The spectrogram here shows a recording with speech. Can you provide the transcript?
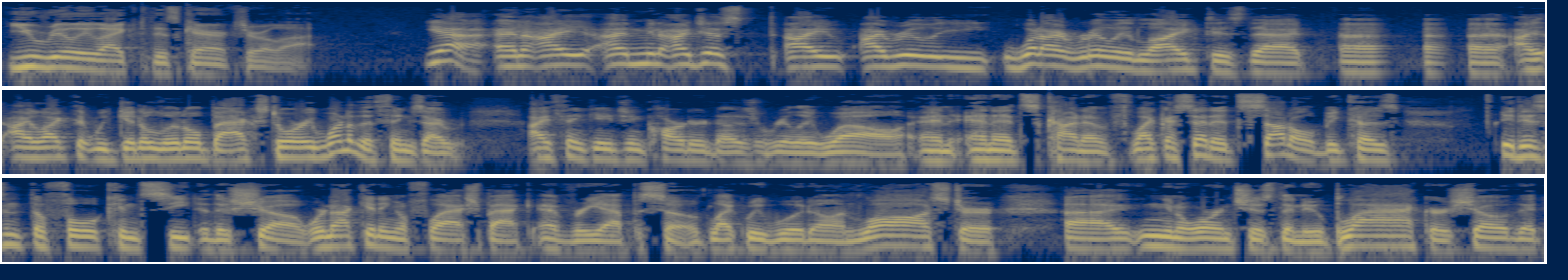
You really liked this character a lot. Yeah, and I, I mean, I just, I, I really, what I really liked is that uh, uh, I, I like that we get a little backstory. One of the things I, I think Agent Carter does really well, and and it's kind of like I said, it's subtle because it isn't the full conceit of the show. We're not getting a flashback every episode like we would on Lost or uh, you know Orange is the New Black or show that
